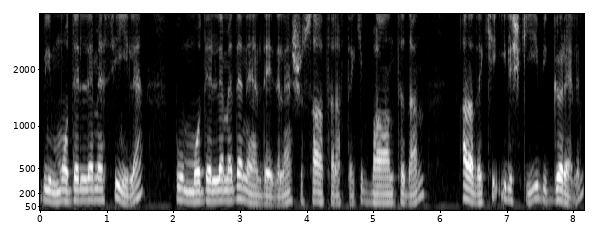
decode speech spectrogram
bir modellemesiyle bu modellemeden elde edilen şu sağ taraftaki bağıntıdan aradaki ilişkiyi bir görelim.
